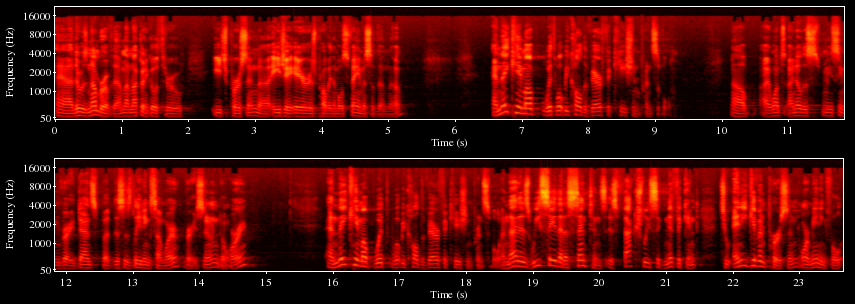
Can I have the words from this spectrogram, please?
And there was a number of them. I'm not going to go through each person. Uh, A.J. Ayer is probably the most famous of them, though. And they came up with what we call the verification principle. Now, I, want to, I know this may seem very dense, but this is leading somewhere very soon, don't worry. And they came up with what we call the verification principle, and that is we say that a sentence is factually significant to any given person or meaningful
